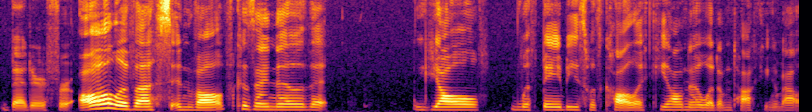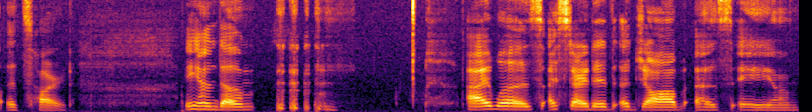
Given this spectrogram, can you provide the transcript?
better for all of us involved because I know that y'all with babies with colic, y'all know what I'm talking about. It's hard. And um, I was, I started a job as a um,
